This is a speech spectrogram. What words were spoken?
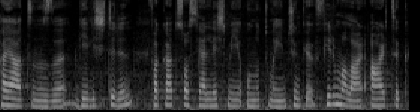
hayatınızı geliştirin fakat sosyalleşmeyi unutmayın. Çünkü firmalar artık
